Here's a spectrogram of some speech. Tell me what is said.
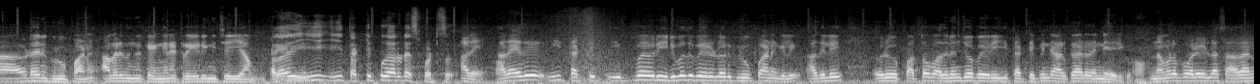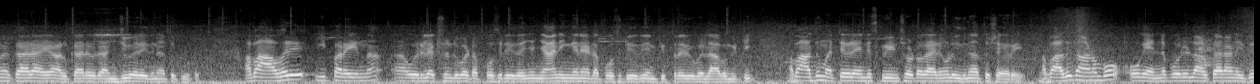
അവിടെ ഒരു ഗ്രൂപ്പാണ്. അവർ നിങ്ങൾക്ക് എങ്ങനെ ട്രേഡിംഗ് ചെയ്യാം? അതായത് ഈ ഈ തട്ടിപ്പുകാരുടെ എക്സ്പെർട്സ് അതെ. അതായത് ഈ തട്ടിപ്പ് ഇപ്പോൾ ഒരു ഇരുപത് പേരുള്ള ഒരു ഗ്രൂപ്പാണെങ്കിൽ അതിൽ ഒരു പത്തോ പതിനഞ്ചോ പേര് ഈ തട്ടിപ്പിന്റെ ആൾക്കാർ തന്നെയായിരിക്കും. നമ്മളെ പോലെയുള്ള സാധാരണക്കാരായ ആൾക്കാരെ ഒരു അഞ്ച് പേരെ ഇതിനകത്ത് കൂട്ടും. അപ്പോൾ അവർ ഈ പറയുന്ന ഒരു ലക്ഷം രൂപ ഡെപ്പോസിറ്റ് ചെയ്ത് കഴിഞ്ഞാൽ ഞാൻ ഇങ്ങനെ ഡെപ്പോസിറ്റ് ചെയ്തു എനിക്ക് ഇത്ര രൂപ ലാഭം കിട്ടി. അപ്പോൾ അത് മറ്റവർ അതിന്റെ സ്ക്രീൻഷോട്ടോ കാര്യങ്ങളോ ഇതിനകത്ത് ഷെയർ ചെയ്യും. അപ്പോൾ അത് കാണുമ്പോൾ ഓക്കെ എന്നെ പോലെയുള്ള ആൾക്കാരാണ് ഇത്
